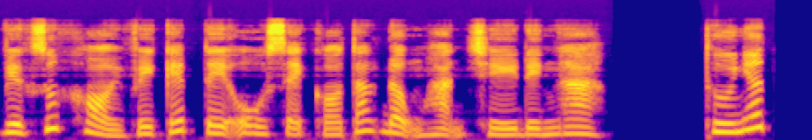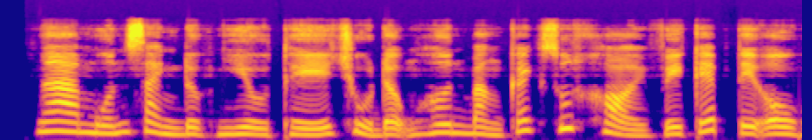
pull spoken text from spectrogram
việc rút khỏi WTO sẽ có tác động hạn chế đến Nga. Thứ nhất, Nga muốn giành được nhiều thế chủ động hơn bằng cách rút khỏi WTO.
